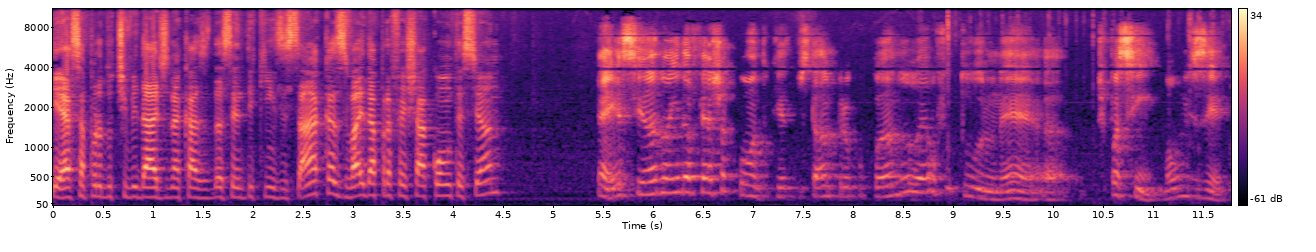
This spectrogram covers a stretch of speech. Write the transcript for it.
e essa produtividade na casa das 115 sacas, vai dar para fechar a conta esse ano? É, esse ano ainda fecha a conta. O que está me preocupando é o futuro, né? Tipo assim, vamos dizer,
